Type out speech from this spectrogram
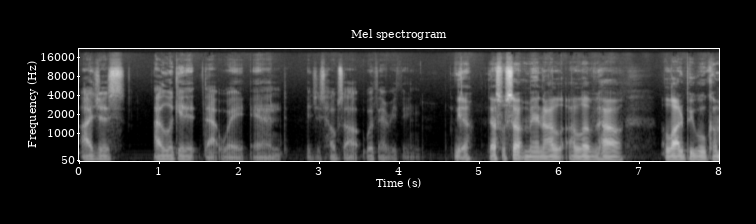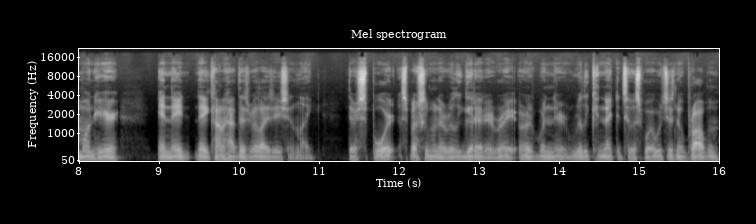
I just I look at it that way and it just helps out with everything. Yeah, that's what's up, man. I I love how a lot of people come on here and they they kind of have this realization like their sport, especially when they're really good at it, right, or when they're really connected to a sport, which is no problem.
